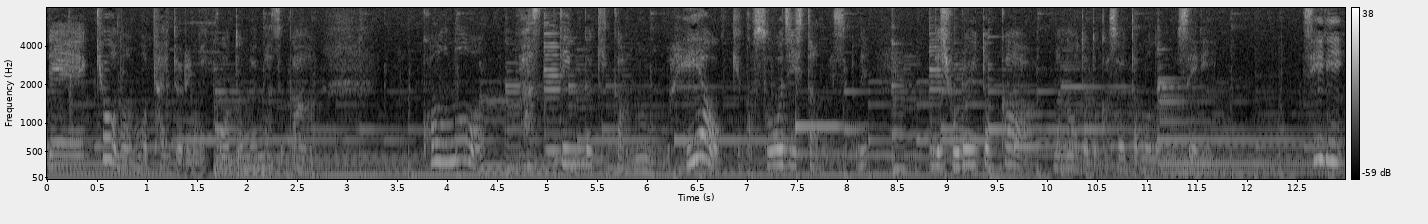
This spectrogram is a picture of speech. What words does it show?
で今日のもうタイトルに行こうと思いますがこのファスティング期間、ま、部屋を結構掃除したんですよね。で書類とか、まあ、ノートとかそういったものも整理。整理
